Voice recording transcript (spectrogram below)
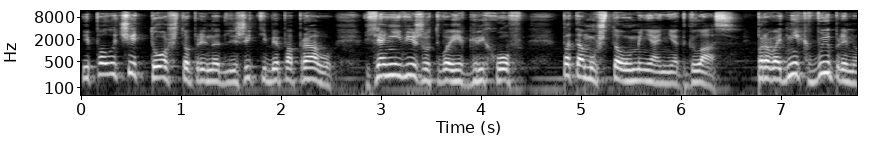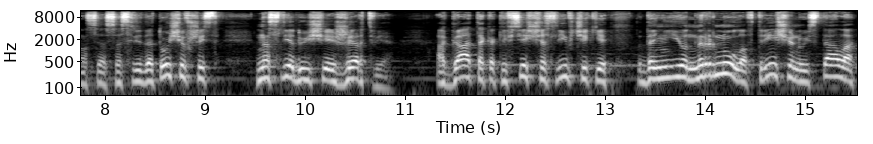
и получи то, что принадлежит тебе по праву. Я не вижу твоих грехов, потому что у меня нет глаз». Проводник выпрямился, сосредоточившись на следующей жертве – Агата, как и все счастливчики, до нее нырнула в трещину и стала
